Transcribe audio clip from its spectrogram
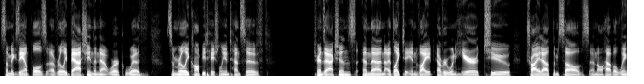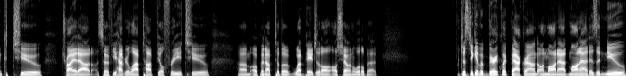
some examples of really bashing the network with some really computationally intensive transactions. And then I'd like to invite everyone here to try it out themselves, and I'll have a link to try it out. So if you have your laptop, feel free to um, open up to the web page that I'll, I'll show in a little bit. Just to give a very quick background on Monad, Monad is a new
